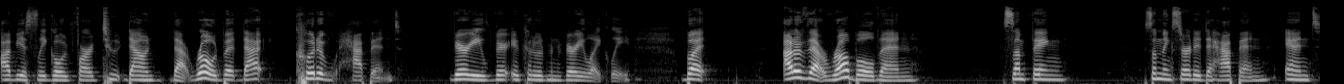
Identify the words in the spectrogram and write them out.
obviously go far to, down that road, but that could have happened. Very, very, it could have been very likely. But out of that rubble, then something, something started to happen, and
